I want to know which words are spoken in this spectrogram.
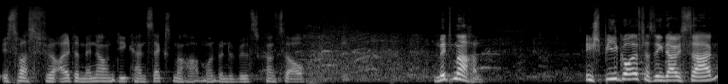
ist was für alte Männer und die keinen Sex mehr haben. Und wenn du willst, kannst du auch mitmachen. Ich spiele Golf, deswegen darf ich sagen.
